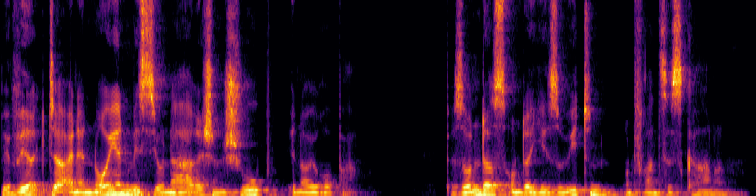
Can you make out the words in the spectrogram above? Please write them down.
bewirkte einen neuen missionarischen Schub in Europa, besonders unter Jesuiten und Franziskanern.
